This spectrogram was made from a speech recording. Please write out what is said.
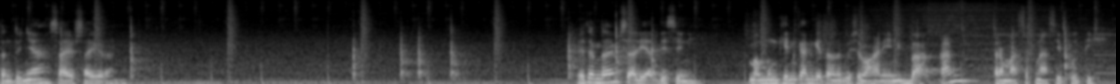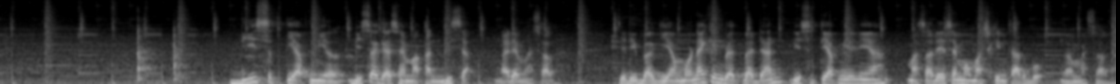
tentunya sayur-sayuran. Ya teman-teman bisa lihat di sini. Memungkinkan kita untuk bisa makan ini bahkan termasuk nasi putih. Di setiap meal bisa gak saya makan? Bisa nggak ada masalah. Jadi bagi yang mau naikin berat badan di setiap mealnya mas ade saya mau masukin karbo nggak masalah.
